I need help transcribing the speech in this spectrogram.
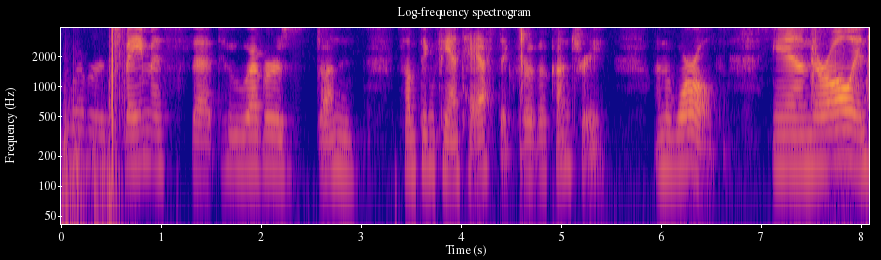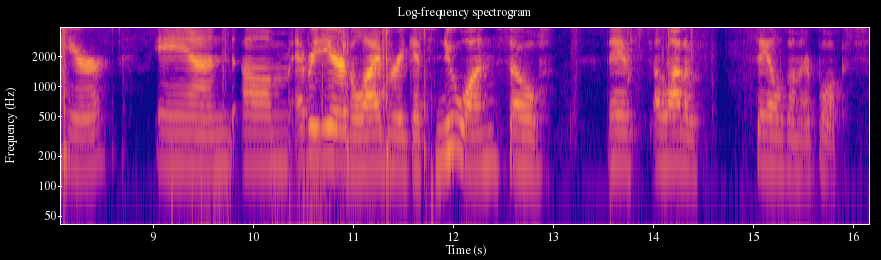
whoever is famous that whoever's done something fantastic for the country and the world. And they're all in here. And um, every year the library gets new ones, so they have a lot of sales on their books.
